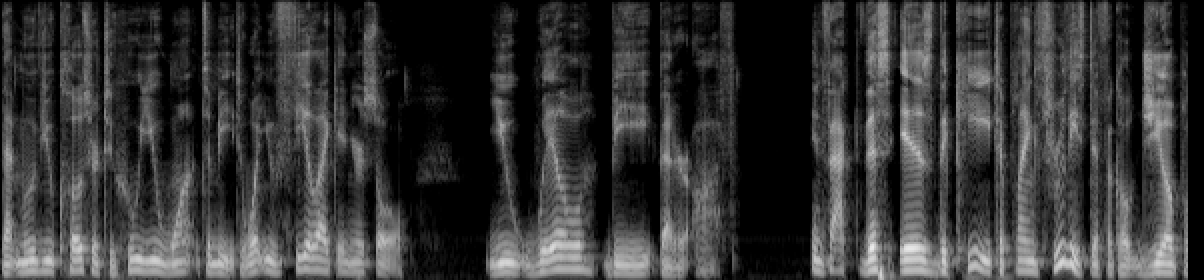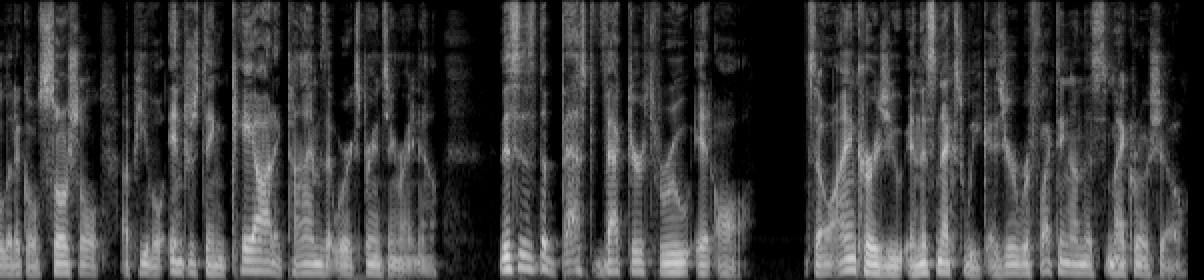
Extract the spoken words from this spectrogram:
that move you closer to who you want to be, to what you feel like in your soul, you will be better off. In fact, this is the key to playing through these difficult geopolitical, social upheaval, interesting, chaotic times that we're experiencing right now. This is the best vector through it all. So I encourage you in this next week, as you're reflecting on this micro show,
